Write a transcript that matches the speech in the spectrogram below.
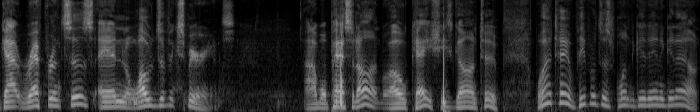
Got references and loads of experience. I will pass it on. Okay, she's gone too. Well, I tell you, people just want to get in and get out.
